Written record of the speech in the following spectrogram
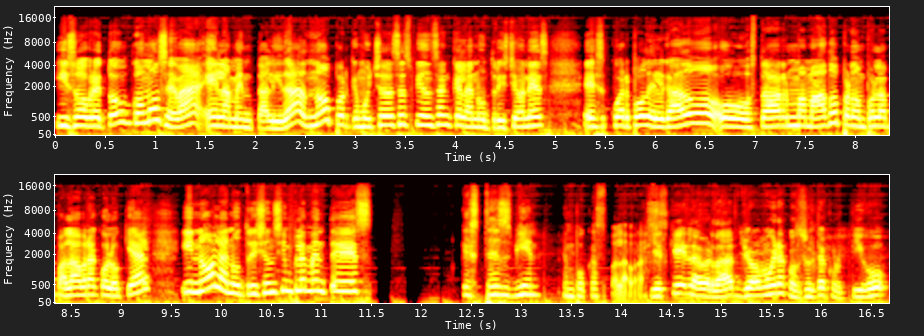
Y sobre todo cómo se va en la mentalidad, ¿no? Porque muchas veces piensan que la nutrición es, es cuerpo delgado o estar mamado, perdón por la palabra coloquial. Y no, la nutrición simplemente es que estés bien en pocas palabras. Y es que la verdad, yo amo ir a consulta contigo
